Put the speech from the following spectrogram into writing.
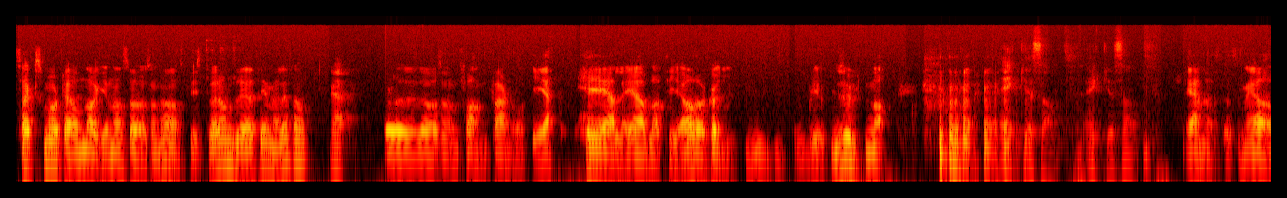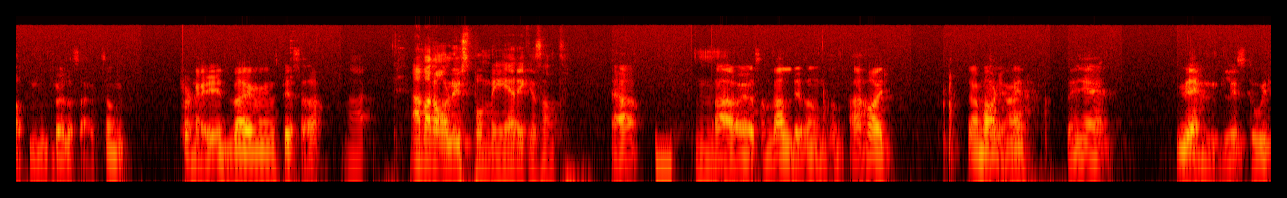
seks måltider om dagen, da, så var det sånn, ja, spiste hverandre time, liksom. Ja. Og det var sånn, faen, ferdig nå et hele jævla tida, da kan du bli blir jo ikke sulten, da. Ikke sant. Ikke sant. Det eneste som er at en føler seg ikke sånn fornøyd hver gang en spiser. da. Nei. Jeg bare har lyst på mer, ikke sant? Ja, Mm. jeg er jo sånn veldig sånn, sånn Jeg har den magen her, den er uendelig stor.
